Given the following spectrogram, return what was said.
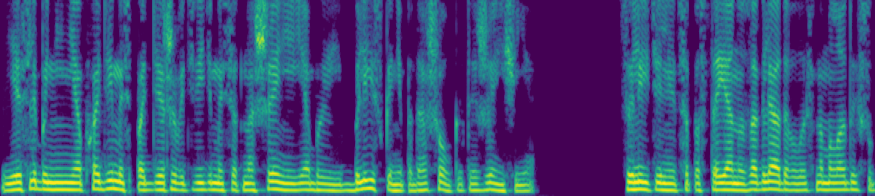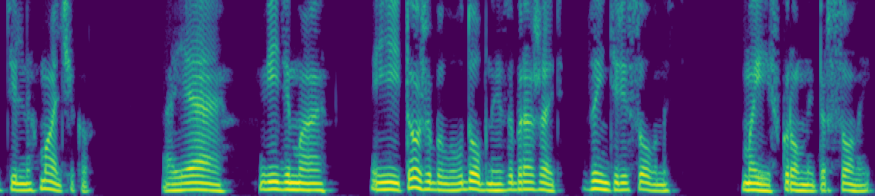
Если бы не необходимость поддерживать видимость отношений, я бы и близко не подошел к этой женщине. Целительница постоянно заглядывалась на молодых субтильных мальчиков. А я, видимо, ей тоже было удобно изображать заинтересованность моей скромной персоной.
